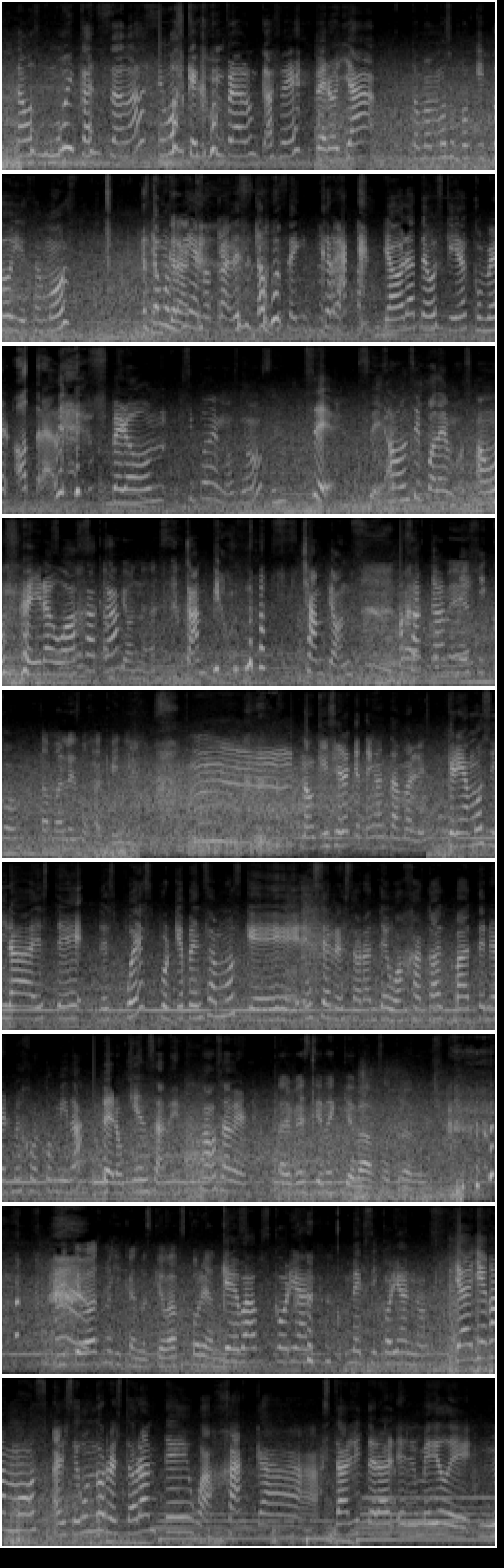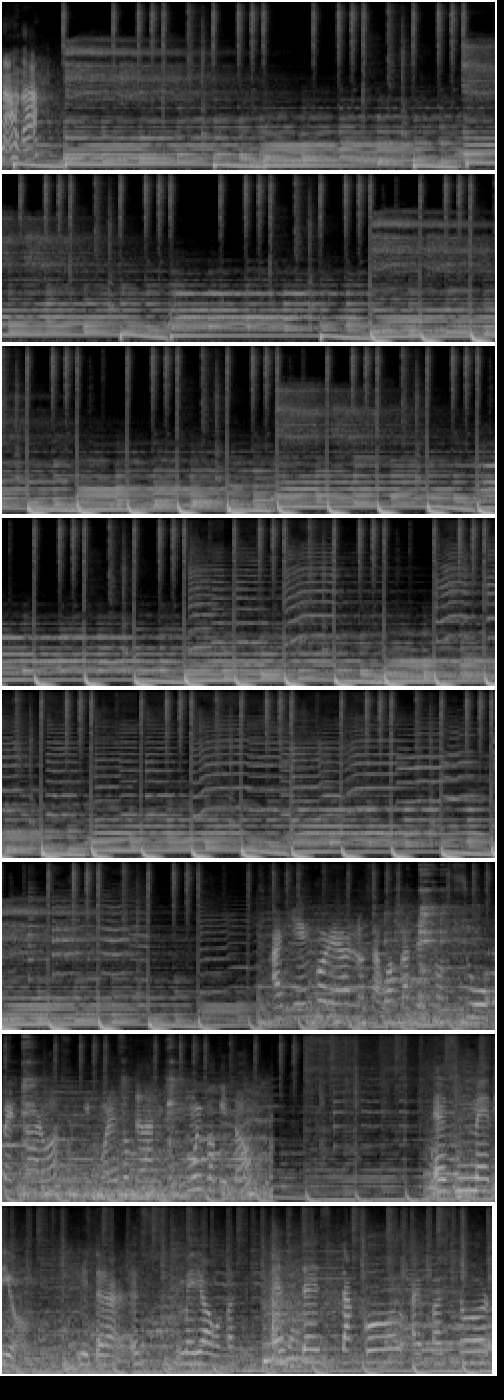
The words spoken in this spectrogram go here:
estamos muy cansadas. Tuvimos que comprar un café, pero ya tomamos un poquito y estamos estamos bien otra vez, estamos en crack. Y ahora tenemos que ir a comer otra vez. Pero mm, sí podemos, ¿no? Sí, sí, aún sí podemos. Vamos a ir a Oaxaca. Campeonas. Campeonas. Champions. Para Oaxaca, comer. México. Tamales oaxaqueños. Mm, no quisiera que tengan tamales. Queríamos ir a este después porque pensamos que este restaurante Oaxaca va a tener mejor comida, pero quién sabe. Vamos a ver. Tal vez tienen kebabs otra vez. Ni kebabs mexicanos, kebabs coreanos. Kebabs coreanos, mexicoreanos. Ya llegamos al segundo restaurante, Oaxaca. Está literal en el medio de nada. Aquí en Corea los aguacates son súper caros y por eso te dan muy poquito. Es medio, literal, es medio aguacate. Este es taco al pastor.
